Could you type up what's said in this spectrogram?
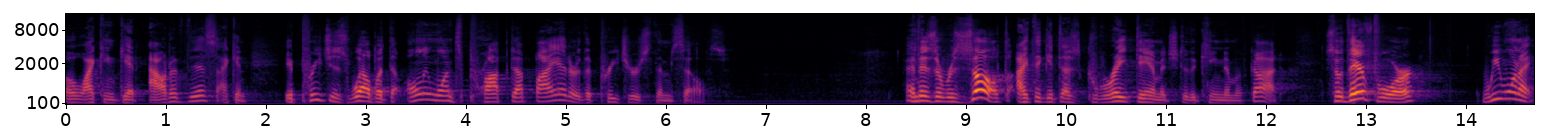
oh, I can get out of this. I can it preaches well, but the only ones propped up by it are the preachers themselves. And as a result, I think it does great damage to the kingdom of God. So, therefore, we want to,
